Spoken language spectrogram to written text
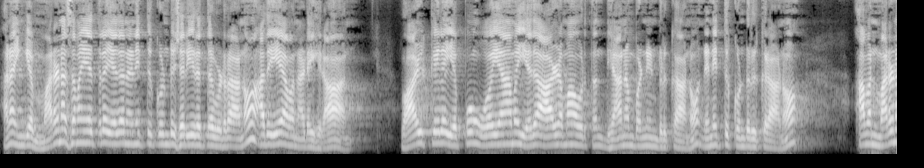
ஆனால் இங்கே மரண சமயத்தில் எதை நினைத்து கொண்டு சரீரத்தை விடுறானோ அதையே அவன் அடைகிறான். வாழ்க்கையில் எப்பவும் ஓயாமல் எதை ஆழமாக ஒருத்தன் தியானம் பண்ணிட்டு இருக்கானோ நினைத்து கொண்டிருக்கிறானோ அவன் மரண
